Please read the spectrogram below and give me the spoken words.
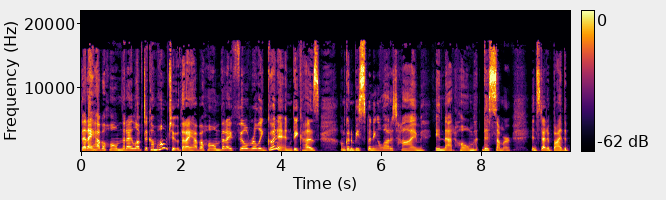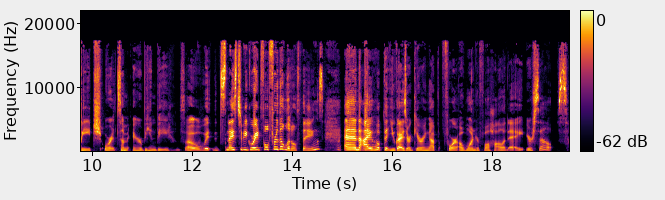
that I have a home that I love to come home to, that I have a home that I feel really good in because I'm going to be spending a lot of time in that home this summer instead of by the beach or at some Airbnb. So it's nice to be grateful for the little things. And I hope that you guys are gearing up for a wonderful holiday yourselves.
